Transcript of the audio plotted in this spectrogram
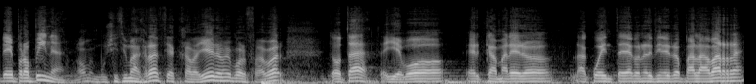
de propina. No, muchísimas gracias, caballero, por favor. Total, se llevó el camarero la cuenta ya con el dinero para la barra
